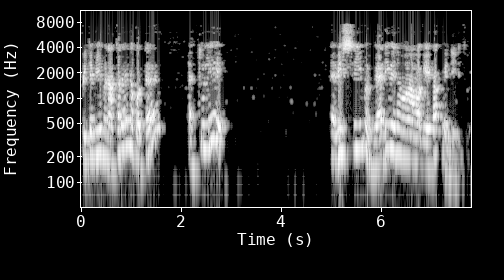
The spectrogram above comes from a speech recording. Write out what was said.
පිටවීම නතර වෙනකොට ඇතුලේ ඇවිස්සීම වැඩි වෙනවා වගේ එකක් වෙන්නේ ඉතියි.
